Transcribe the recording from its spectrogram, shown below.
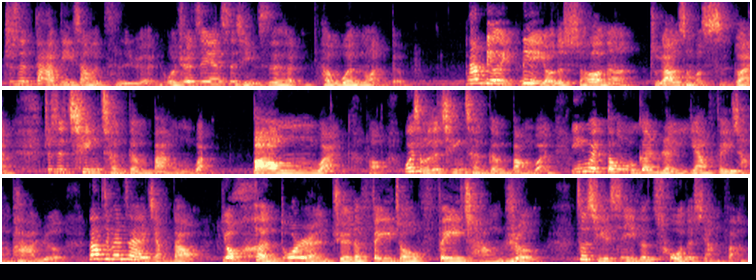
就是大地上的资源，我觉得这件事情是很很温暖的。那猎猎游的时候呢，主要是什么时段？就是清晨跟傍晚。傍晚，好，为什么是清晨跟傍晚？因为动物跟人一样非常怕热。那这边再来讲到，有很多人觉得非洲非常热，这其实是一个错的想法。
